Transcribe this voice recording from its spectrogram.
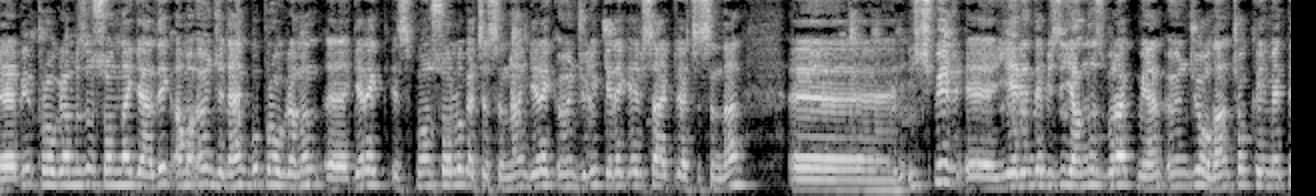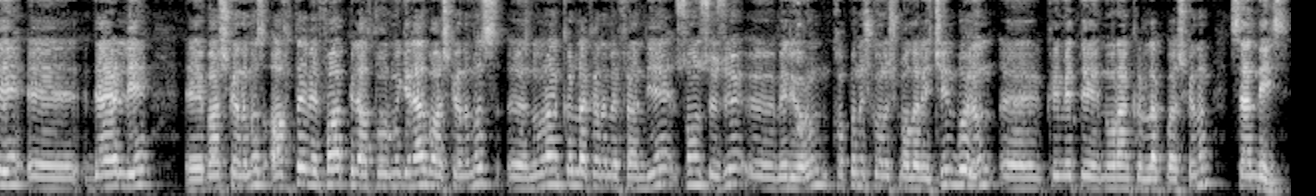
e, bir programımızın sonuna geldik ama önceden bu programın e, gerek sponsorluk açısından, gerek öncülük, gerek ev sahipliği açısından e, hiçbir yerinde bizi yalnız bırakmayan, öncü olan çok kıymetli, değerli e, başkanımız, Ahde Vefa Platformu Genel Başkanımız e, Nuran Kırlak Hanımefendi'ye son sözü e, veriyorum kapanış konuşmaları için. Buyurun e, kıymetli Nuran Kırlak Başkanım sendeyiz.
